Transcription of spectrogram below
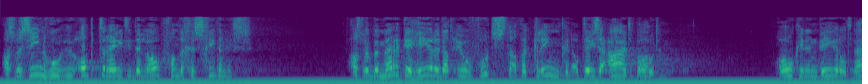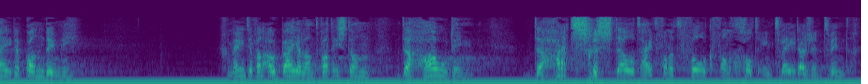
als we zien hoe u optreedt in de loop van de geschiedenis, als we bemerken, heren, dat uw voetstappen klinken op deze aardbodem, ook in een wereldwijde pandemie, Gemeente van Oud-Beierland, wat is dan de houding, de hartsgesteldheid van het volk van God in 2020?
